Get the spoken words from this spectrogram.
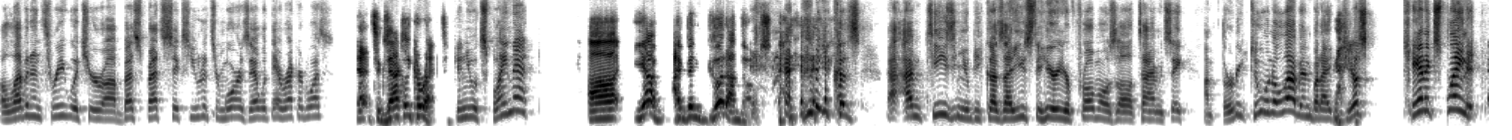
eleven and three, with your uh, best bet, six units or more. Is that what that record was? That's exactly correct. Can you explain that? Uh, yeah, I've been good on those. because I'm teasing you because I used to hear your promos all the time and say, I'm 32 and 11, but I just can't explain it.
